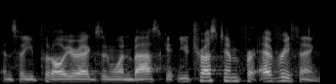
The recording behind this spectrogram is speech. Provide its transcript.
And so you put all your eggs in one basket and you trust Him for everything.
